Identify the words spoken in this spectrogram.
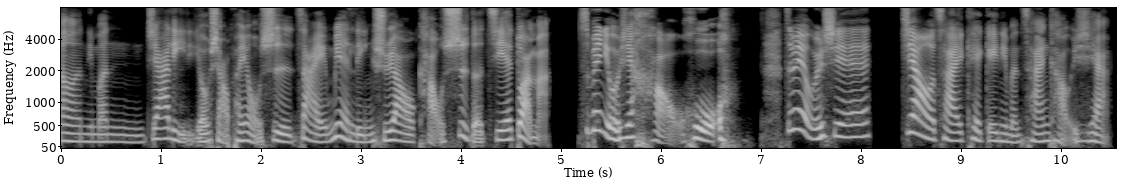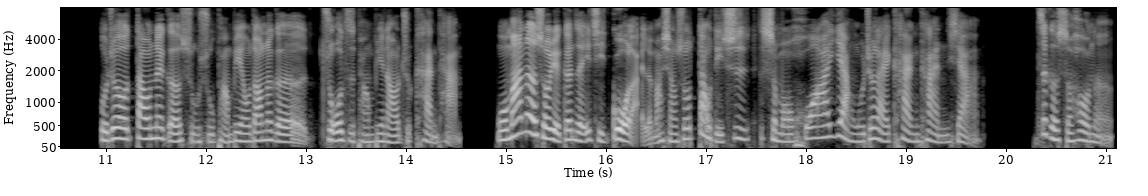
呃，你们家里有小朋友是在面临需要考试的阶段嘛？这边有一些好货，这边有一些教材可以给你们参考一下。”我就到那个叔叔旁边，我到那个桌子旁边，然后去看他。我妈那时候也跟着一起过来了嘛，想说到底是什么花样，我就来看看一下。这个时候呢，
